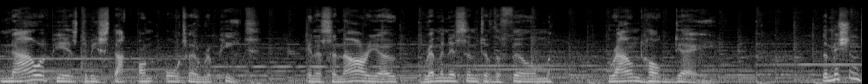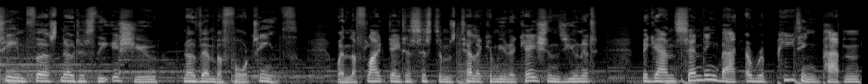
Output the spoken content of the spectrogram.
now appears to be stuck on auto-repeat in a scenario reminiscent of the film Groundhog Day. The mission team first noticed the issue November 14th, when the Flight Data Systems Telecommunications Unit began sending back a repeating pattern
